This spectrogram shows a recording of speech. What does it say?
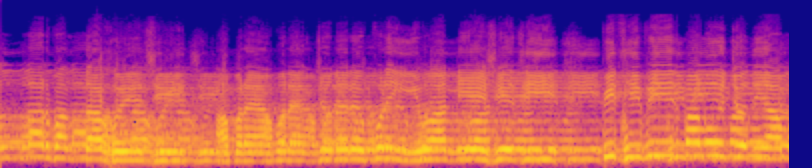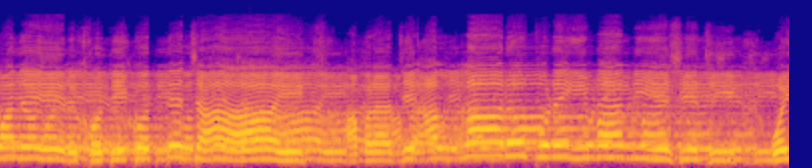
আল্লাহর বান্দা হয়েছি। আমরা এমন একজনের উপরে ঈমান নিয়ে এসেছি। পৃথিবীর মানুষ যদি আমাদের ক্ষতি করতে চাই আমরা যে আল্লাহর উপরে ইমান নিয়ে এসেছি, ওই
